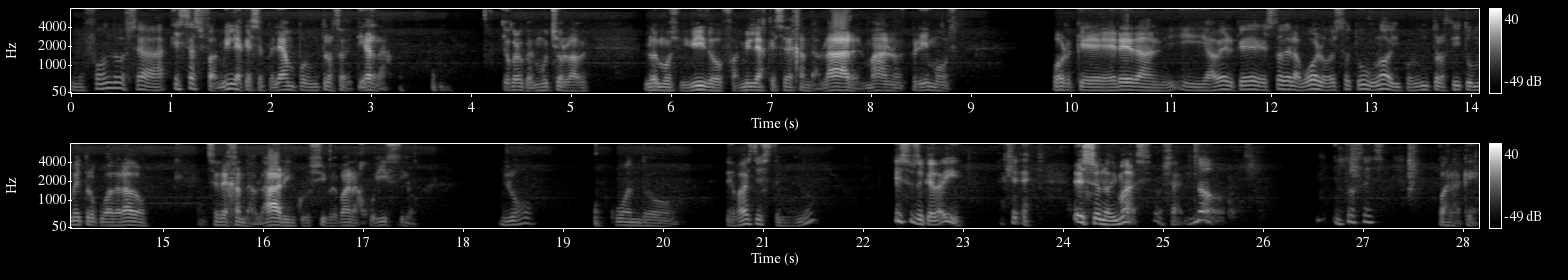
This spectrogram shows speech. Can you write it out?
en el fondo, o sea, esas familias que se pelean por un trozo de tierra. Yo creo que muchos lo hemos vivido, familias que se dejan de hablar, hermanos, primos, porque heredan y a ver, ¿qué? Esto del abuelo, esto tú, ¿no? Y por un trocito, un metro cuadrado, se dejan de hablar, inclusive van a juicio. Y luego, cuando te vas de este mundo, eso se queda ahí. Eso no hay más. O sea, no. Entonces, ¿para qué?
